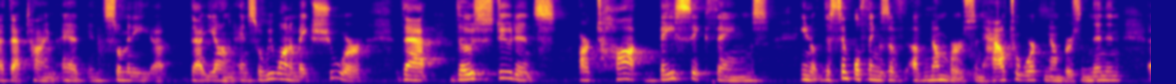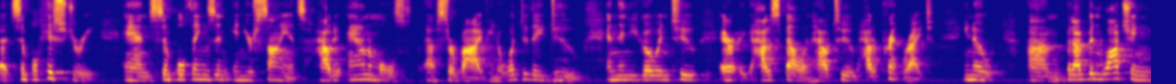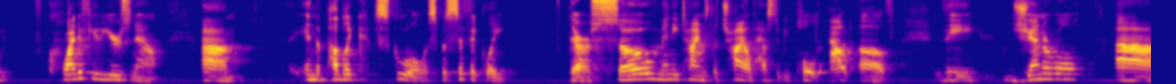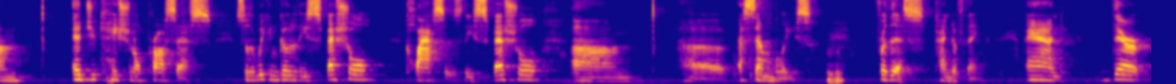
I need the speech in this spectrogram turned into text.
at that time and, so many uh, that young. And so we want to make sure that those students are taught basic things you know the simple things of, of numbers and how to work numbers and then in uh, simple history and simple things in, in your science. How do animals uh, survive? You know what do they do? And then you go into er, how to spell and how to how to print right you know um, but i've been watching quite a few years now um, in the public school specifically there are so many times the child has to be pulled out of the general um, educational process so that we can go to these special classes, these special um, uh, assemblies mm-hmm. for this kind of thing. and they're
